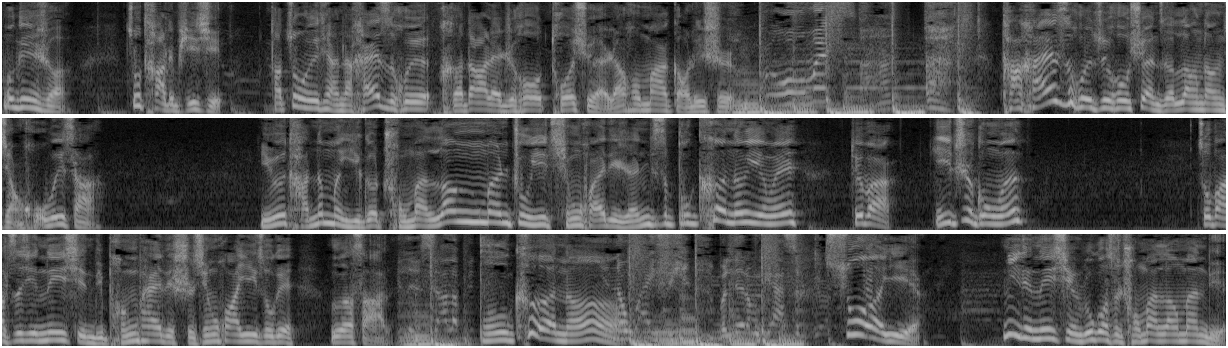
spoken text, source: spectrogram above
我跟你说，就他的脾气，他总有一天他还是会喝大了之后脱靴，然后骂高力士，他还是会最后选择浪荡江湖。为啥？因为他那么一个充满浪漫主义情怀的人，你是不可能因为对吧？一纸公文。就把自己内心的澎湃的诗情画意就给扼杀了，不可能。所以，你的内心如果是充满浪漫的，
